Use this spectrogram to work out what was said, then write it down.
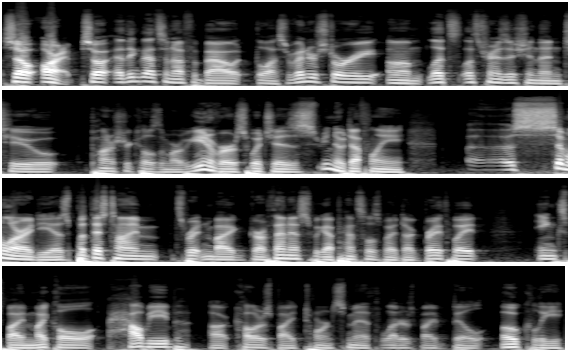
So, all right, so I think that's enough about the Last Avenger story. Um, let's let's transition then to Punisher kills the Marvel universe, which is you know definitely uh, similar ideas, but this time it's written by Garth Ennis. We got pencils by Doug Braithwaite, inks by Michael Halbib, uh, colors by Tom Smith, letters by Bill Oakley.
